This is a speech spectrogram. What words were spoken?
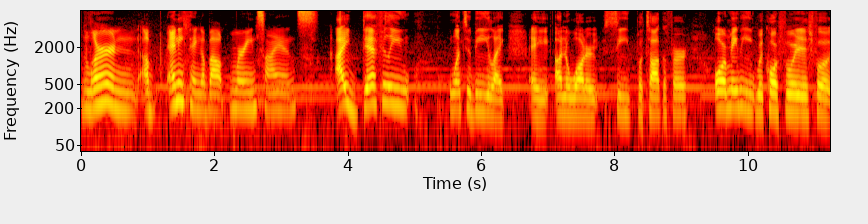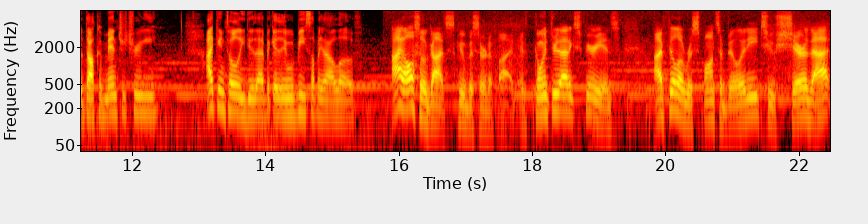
learn anything about marine science. I definitely want to be like a underwater sea photographer or maybe record footage for a documentary. I can totally do that because it would be something that I love. I also got scuba certified. And going through that experience, I feel a responsibility to share that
